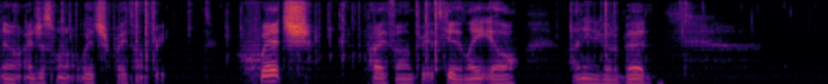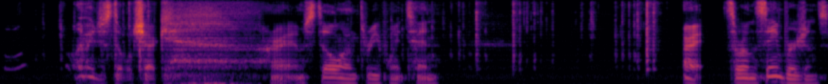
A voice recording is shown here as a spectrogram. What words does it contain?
No, I just want which Python 3. Which Python 3. It's getting late, y'all. I need to go to bed. Let me just double check. All right, I'm still on 3.10. All right, so we're on the same versions.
